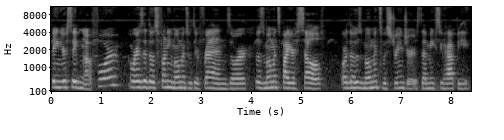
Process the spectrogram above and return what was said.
thing you're saving up for? Or is it those funny moments with your friends or those moments by yourself or those moments with strangers that makes you happy?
